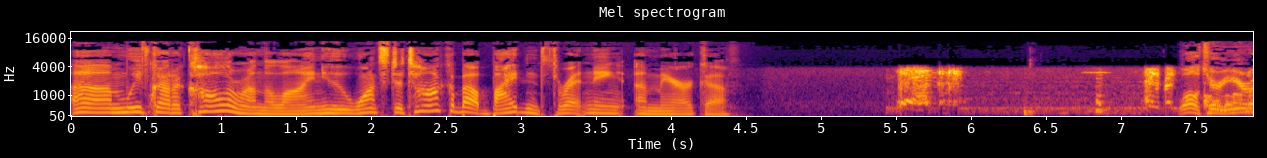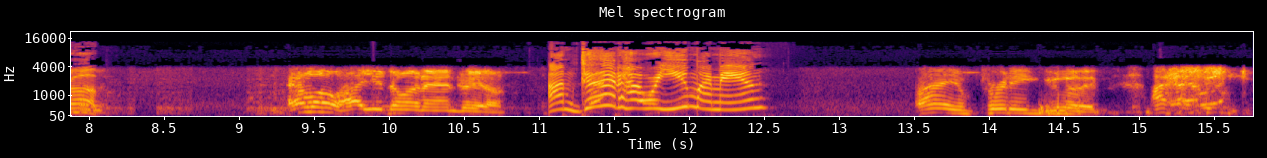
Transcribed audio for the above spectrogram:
Um, we've got a caller on the line who wants to talk about Biden threatening America. Walter, you're up. Hello, how you doing, Andrea? I'm good. How are you, my man? I am pretty good. I, I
